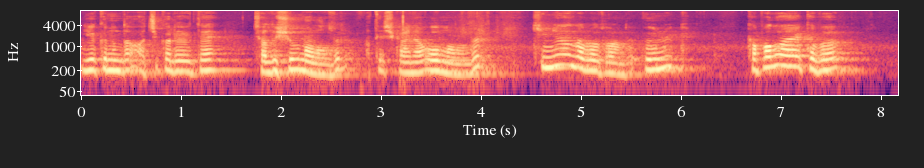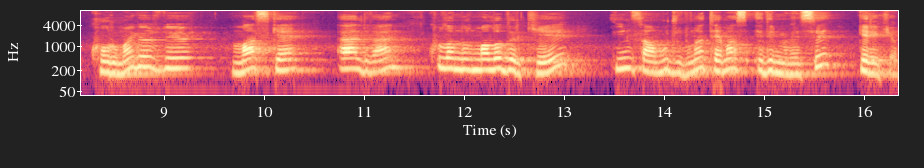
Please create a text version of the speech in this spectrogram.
yakınında açık alevde çalışılmamalıdır. Ateş kaynağı olmamalıdır. Kimya laboratuvarında önlük, kapalı ayakkabı, koruma gözlüğü, maske, eldiven kullanılmalıdır ki insan vücuduna temas edilmemesi gerekiyor.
